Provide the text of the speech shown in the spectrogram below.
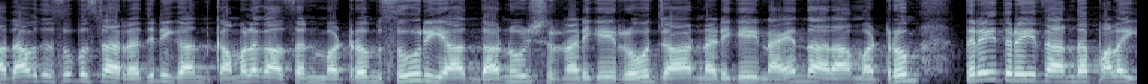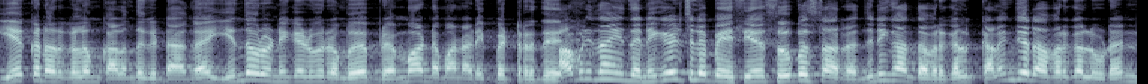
அதாவது சூப்பர் ஸ்டார் ரஜினிகாந்த் கமலஹாசன் மற்றும் சூர்யா தனுஷ் நடிகை ரோஜா நடிகை நயன்தாரா மற்றும் திரைத்துறையை சார்ந்த பல இயக்குனர்களும் கலந்துக்கிட்டாங்க இந்த ஒரு நிகழ்வு ரொம்பவே பிரம்மாண்டமாக நடைபெற்றது. அப்படிதான் இந்த நிகழ்ச்சியில் பேசிய சூப்பர் ஸ்டார் ரஜினிகாந்த் அவர்கள் கலைஞர் அவர்களுடன்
